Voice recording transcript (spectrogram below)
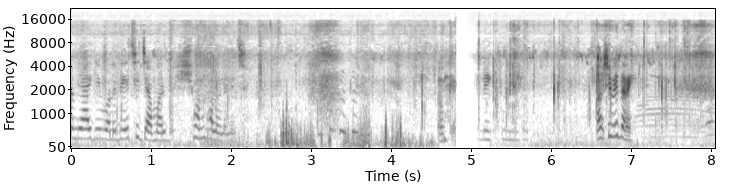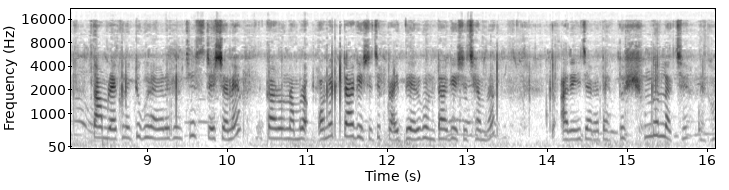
আমি আগে বলে দিয়েছি যে আমার ভীষণ ভালো লেগেছে। ওকে অসুবিধা নেই। তো আমরা এখন একটু ঘোরাঘুরি করছি স্টেশনে, কারণ আমরা অনেকটা আগে এসেছি, প্রায় দেড় ঘণ্টা আগে এসেছি আমরা। তো আর এই জায়গাটা এত সুন্দর লাগছে, দেখো।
